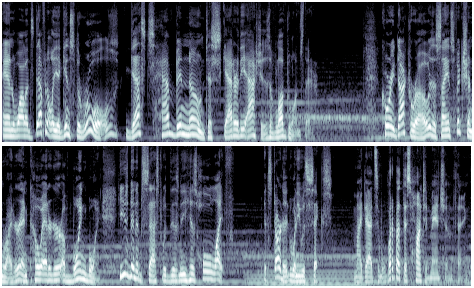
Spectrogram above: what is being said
And while it's definitely against the rules, guests have been known to scatter the ashes of loved ones there. Cory Doctorow is a science fiction writer and co editor of Boing Boing. He's been obsessed with Disney his whole life. It started when he was six. My dad said, Well, what about this Haunted Mansion thing?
